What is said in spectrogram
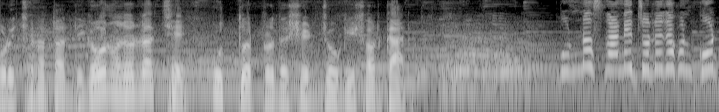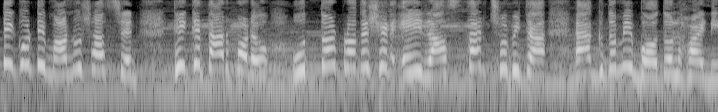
পরিচ্ছন্নতার দিকেও নজর রাখছে উত্তরপ্রদেশের যোগী সরকার। স্নানের জন্য যখন কোটি কোটি মানুষ আসছেন, ঠিক তারপরেও উত্তরপ্রদেশের এই রাস্তার ছবিটা একদমই বদল হয়নি।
